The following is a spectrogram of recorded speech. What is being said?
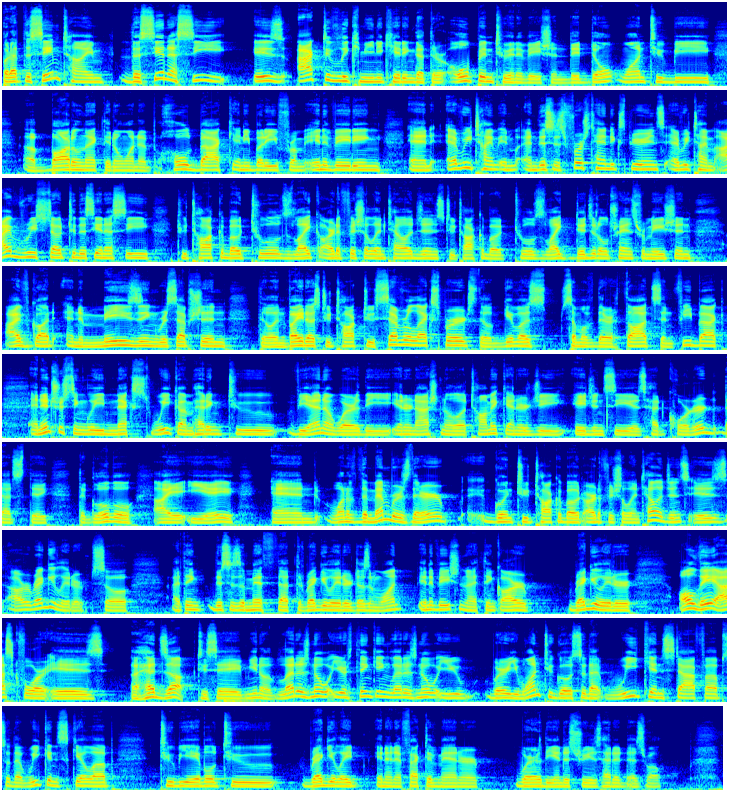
But at the same time, the CNSC is actively communicating that they're open to innovation. They don't want to be a bottleneck. They don't want to hold back anybody from innovating. And every time, in, and this is firsthand experience, every time I've reached out to the CNSC to talk about tools like artificial intelligence, to talk about tools like digital transformation, I've got an amazing reception. They'll invite us to talk to several experts. They'll give us some of their thoughts and feedback. And interestingly, next week I'm heading to Vienna, where the International Atomic Energy Agency is headquartered. That's the, the global IAEA. And one of the members there uh, going to talk about artificial intelligence is our regulator. So I think this is a myth that the regulator doesn't want innovation. I think our regulator, all they ask for is a heads up to say, you know, let us know what you're thinking, let us know what you where you want to go so that we can staff up, so that we can scale up to be able to regulate in an effective manner where the industry is headed as well.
